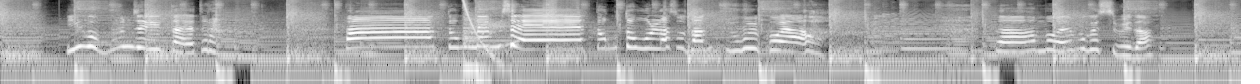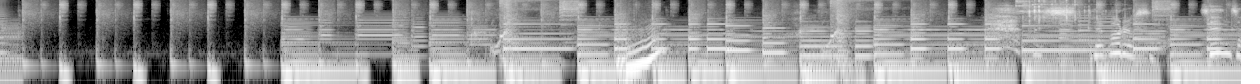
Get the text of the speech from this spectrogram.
이거 문제 있다 얘들아. 아 똥냄새. 똥똥 올라서 난 죽을 거야. 자 한번 해보겠습니다 돼버렸어 진짜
